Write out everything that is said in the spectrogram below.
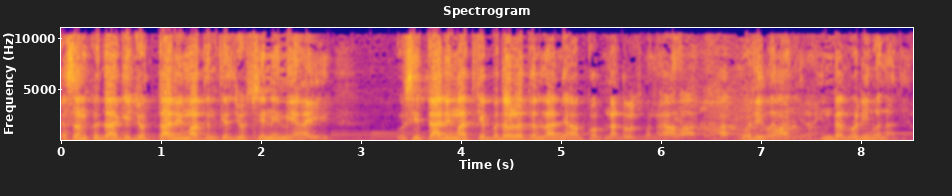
कसम खुदा की जो तालीमत उनके जो सीने में आई उसी तालीमत के बदौलत अल्लाह ने आपको अपना दोस्त बना दिया। वली बना दिया हिंदर वली बना दिया।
